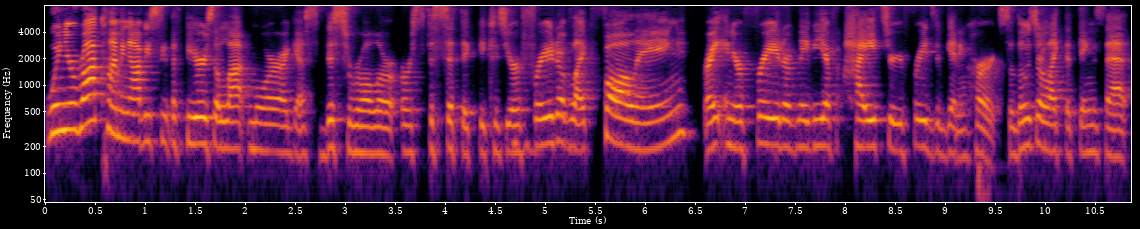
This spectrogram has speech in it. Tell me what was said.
when you're rock climbing, obviously the fear is a lot more, I guess, visceral or, or, specific because you're mm-hmm. afraid of like falling, right? And you're afraid of maybe of heights or you're afraid of getting hurt. So those are like the things that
